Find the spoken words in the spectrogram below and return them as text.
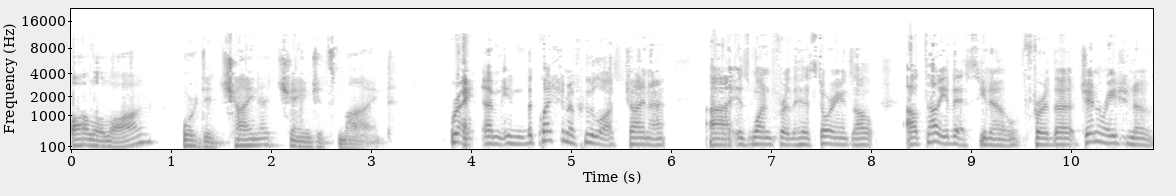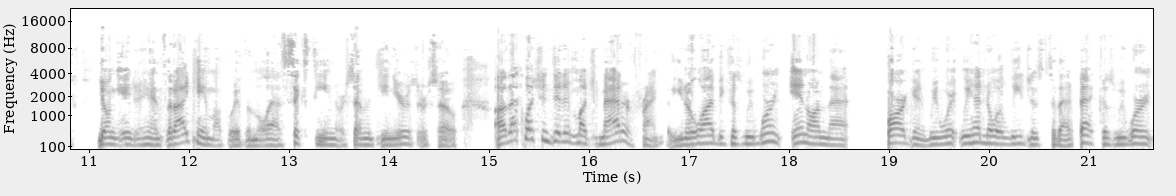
all along, or did China change its mind? Right. I mean, the question of who lost China uh, is one for the historians. I'll I'll tell you this. You know, for the generation of young Asian hands that I came up with in the last 16 or 17 years or so, uh, that question didn't much matter, frankly. You know why? Because we weren't in on that bargain. We weren't. We had no allegiance to that bet because we weren't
